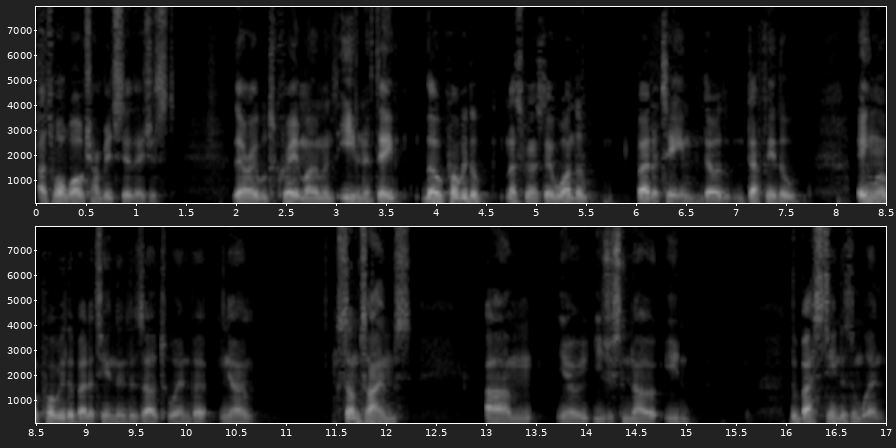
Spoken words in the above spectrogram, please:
that's what world champions do. They just they're able to create moments, even if they they were probably the let's be honest, they weren't the better team. They were definitely the England were probably the better team. They deserved to win, but you know sometimes um, you know you just know you the best team doesn't win.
